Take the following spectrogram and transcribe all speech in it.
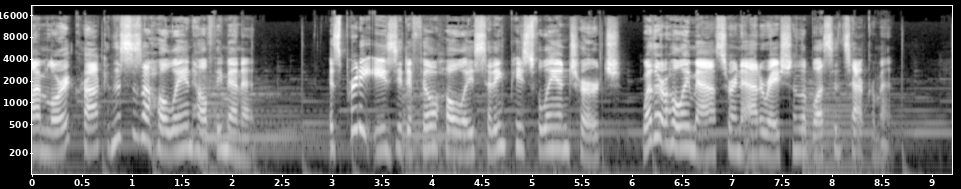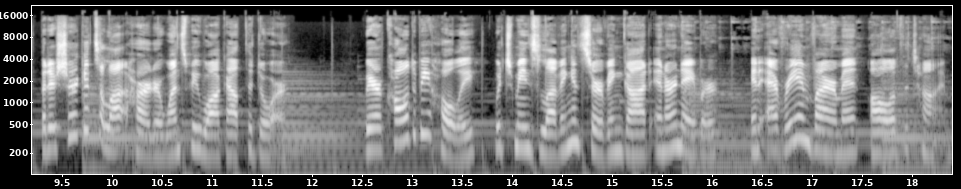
I'm Lori Crock, and this is a Holy and Healthy Minute. It's pretty easy to feel holy sitting peacefully in church, whether at Holy Mass or in adoration of the Blessed Sacrament. But it sure gets a lot harder once we walk out the door. We are called to be holy, which means loving and serving God and our neighbor in every environment all of the time.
